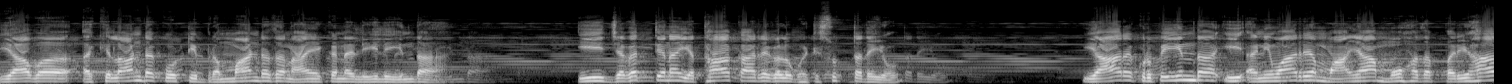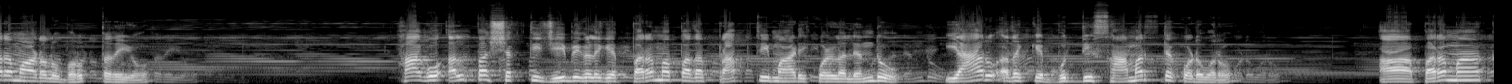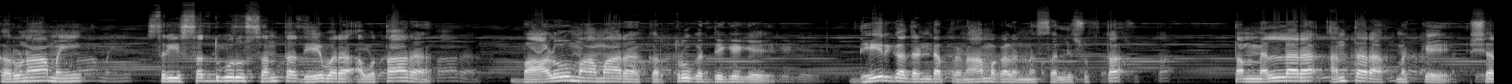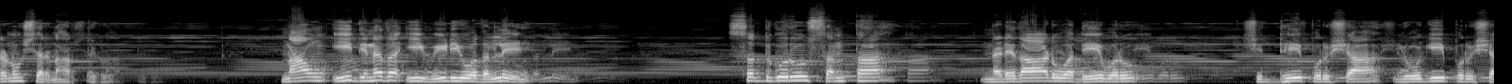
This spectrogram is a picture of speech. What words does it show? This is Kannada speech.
ಯಾವ ಅಖಿಲಾಂಡ ಕೋಟಿ ಬ್ರಹ್ಮಾಂಡದ ನಾಯಕನ ಲೀಲೆಯಿಂದ ಈ ಜಗತ್ತಿನ ಯಥಾ ಕಾರ್ಯಗಳು ಘಟಿಸುತ್ತದೆಯೋ? ಯಾರ ಕೃಪೆಯಿಂದ ಈ ಅನಿವಾರ್ಯ ಮಾಯಾ ಮೋಹದ ಪರಿಹಾರ ಮಾಡಲು ಬರುತ್ತದೆಯೋ? ಹಾಗೂ ಅಲ್ಪ ಶಕ್ತಿ ಜೀವಿಗಳಿಗೆ ಪರಮಪದ ಪ್ರಾಪ್ತಿ ಮಾಡಿಕೊಳ್ಳಲೆಂದು ಯಾರು ಅದಕ್ಕೆ ಬುದ್ಧಿ ಸಾಮರ್ಥ್ಯ ಕೊಡುವರೋ? ಆ ಪರಮ ಕರುಣಾಮಯಿ ಶ್ರೀ ಸದ್ಗುರು ಸಂತ ದೇವರ ಅವತಾರ ಬಾಳು ಮಾಮಾರ ಕರ್ತೃಗದ್ದಿಗೆಗೆ ದೀರ್ಘದಂಡ ಪ್ರಣಾಮಗಳನ್ನು ಸಲ್ಲಿಸುತ್ತಾ ತಮ್ಮೆಲ್ಲರ ಅಂತರಾತ್ಮಕ್ಕೆ ಶರಣು ಶರಣಾರ್ಥಿಗಳು. ನಾವು ಈ ದಿನದ ಈ ವಿಡಿಯೋದಲ್ಲಿ ಸದ್ಗುರು ಸಂತ ನಡೆದಾಡುವ ದೇವರು ಸಿದ್ಧಿ ಪುರುಷ, ಯೋಗಿ ಪುರುಷ.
